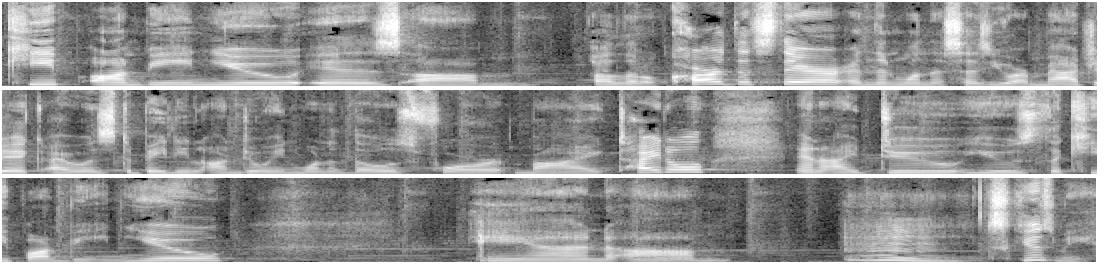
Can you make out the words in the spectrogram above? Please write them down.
Keep on being you is um, a little card that's there and then one that says you are magic. I was debating on doing one of those for my title and i do use the keep on being you. And um, excuse me.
